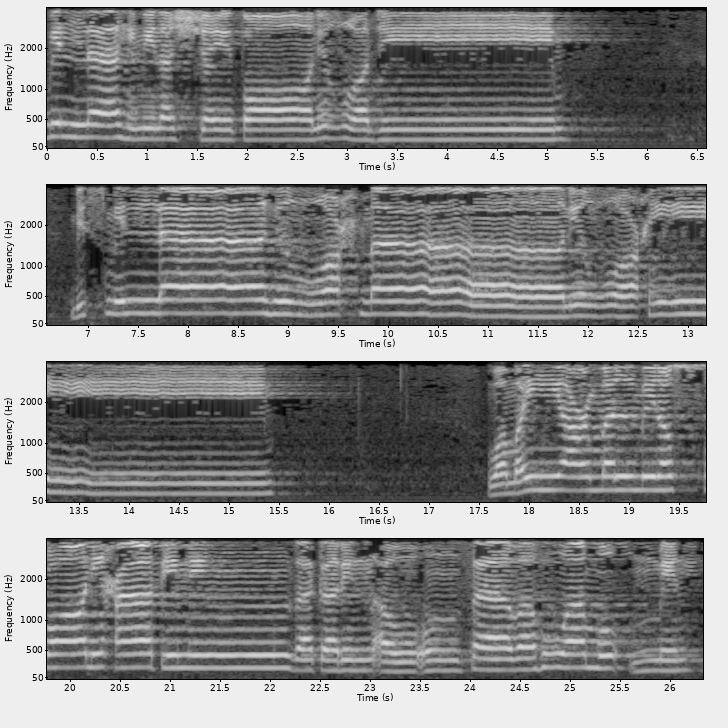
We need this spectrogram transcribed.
باللہ من الشیطان الرجیم بسم اللہ الرحمن الرحیم ومن يعمل من الصالحات الصالحات من ذكر أو أنثى وهو مؤمن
